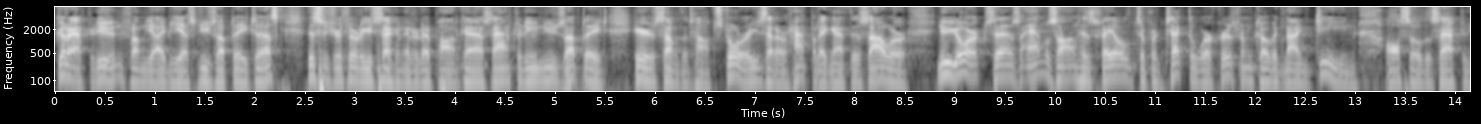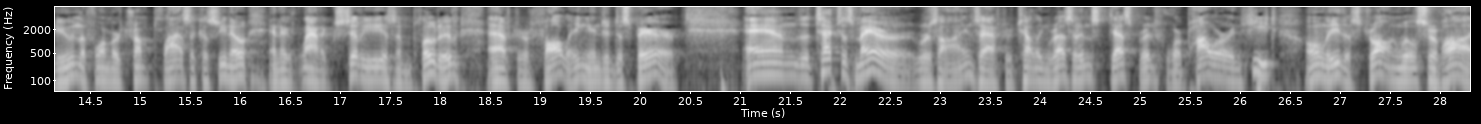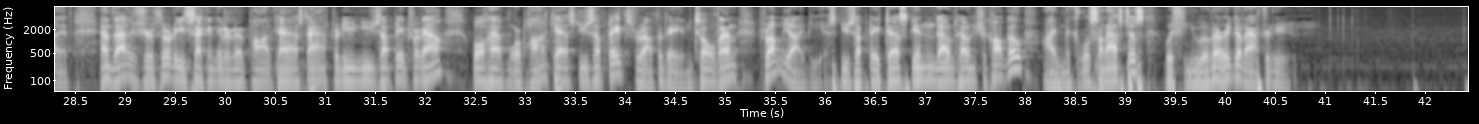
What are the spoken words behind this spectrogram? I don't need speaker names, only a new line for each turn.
Good afternoon from the IBS News Update Desk. This is your 30 second Internet Podcast Afternoon News Update. Here's some of the top stories that are happening at this hour. New York says Amazon has failed to protect the workers from COVID 19. Also, this afternoon, the former Trump Plaza Casino in Atlantic City is imploded after falling into despair. And the Texas mayor resigns after telling residents desperate for power and heat, only the strong will survive. And that is your 30 second Internet Podcast afternoon news update for now. We'll have more podcast news updates throughout the day. Until then, from the IBS News Update Desk in downtown Chicago, I'm Nicholas Anastas, wishing you a very good afternoon.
